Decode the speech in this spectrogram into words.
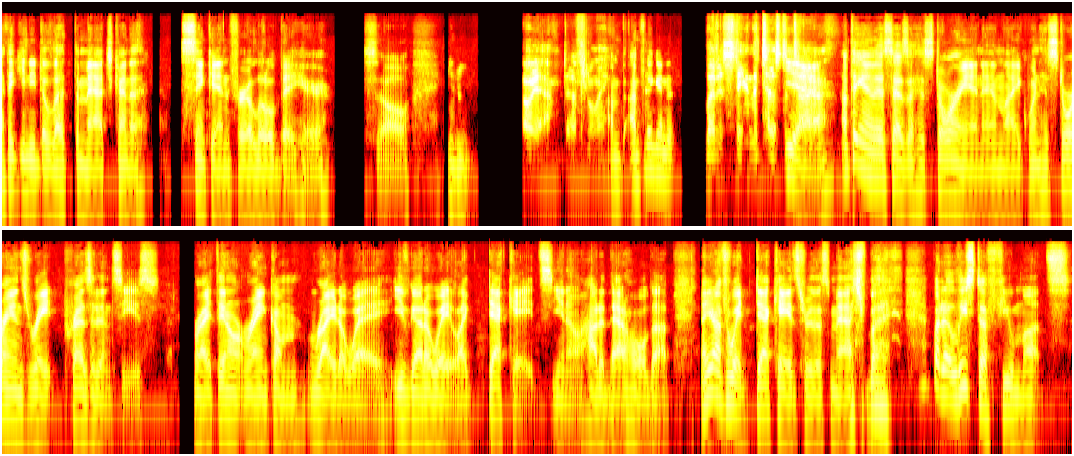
I think you need to let the match kind of sink in for a little bit here. So, you know, Oh yeah, definitely. I'm I'm thinking let it stand the test of yeah, time. I'm thinking of this as a historian and like when historians rate presidencies, right? They don't rank them right away. You've got to wait like decades, you know, how did that hold up? Now you don't have to wait decades for this match, but but at least a few months.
